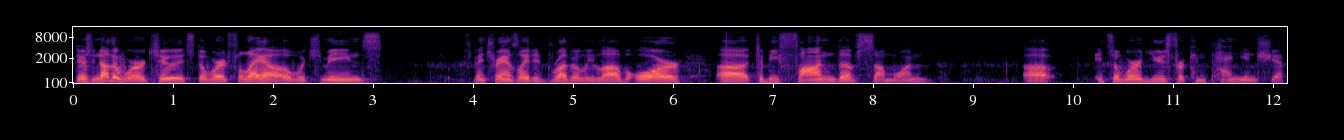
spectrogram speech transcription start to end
There's another word too, it's the word phileo, which means, it's been translated brotherly love, or uh, to be fond of someone. Uh, it's a word used for companionship.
